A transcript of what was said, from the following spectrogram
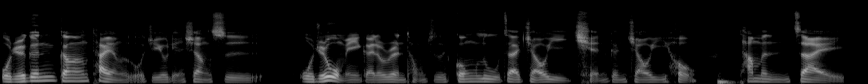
我觉得跟刚刚太阳的逻辑有点像是，我觉得我们应该都认同，就是公鹿在交易前跟交易后，他们在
